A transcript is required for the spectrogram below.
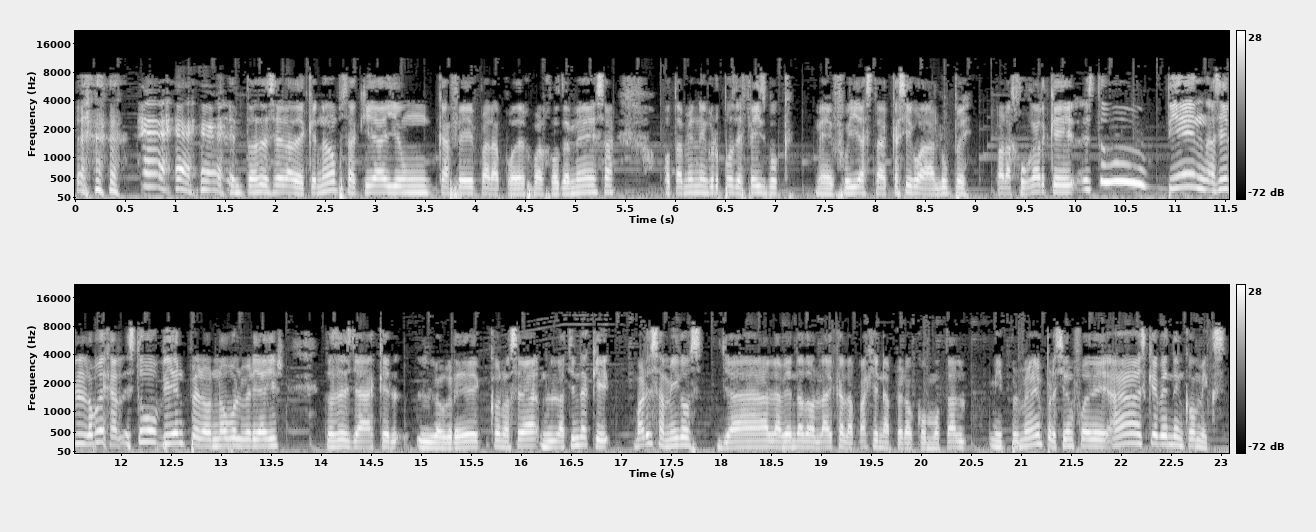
Entonces era de que no, pues aquí hay un café para poder jugar juegos de mesa, o también en grupos de Facebook. Me fui hasta casi Guadalupe para jugar, que estuvo bien, así lo voy a dejar, estuvo bien, pero no volvería a ir. Entonces ya que logré conocer a la tienda que varios amigos ya le habían dado like a la página, pero como tal, mi primera impresión fue de, ah, es que venden cómics.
